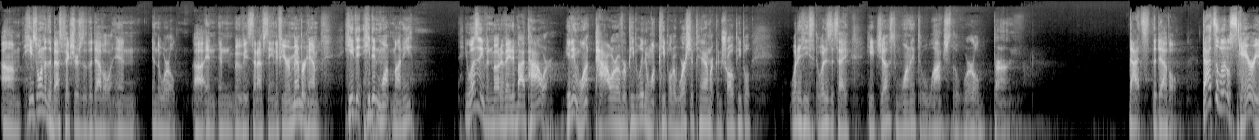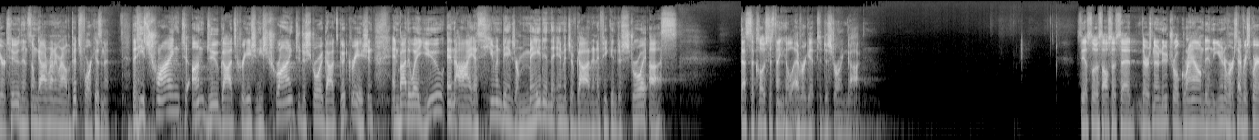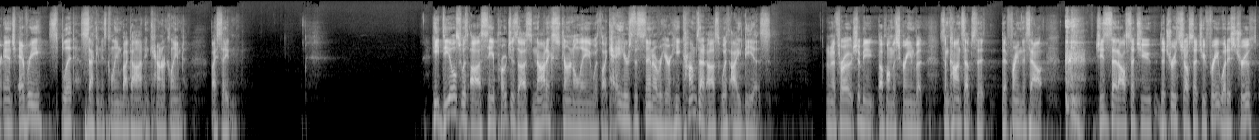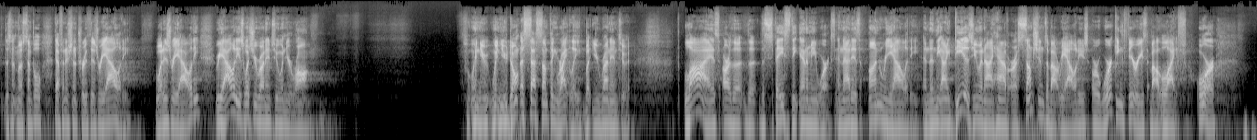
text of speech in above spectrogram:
um, he's one of the best pictures of the devil in, in the world, uh, in, in movies that I've seen. If you remember him, he, did, he didn't want money. He wasn't even motivated by power. He didn't want power over people. He didn't want people to worship him or control people. What did he? What does it say? He just wanted to watch the world burn. That's the devil. That's a little scarier too than some guy running around with a pitchfork, isn't it? That he's trying to undo God's creation. He's trying to destroy God's good creation. And by the way, you and I, as human beings, are made in the image of God. And if he can destroy us, that's the closest thing he'll ever get to destroying God. C.S. Lewis also said, There's no neutral ground in the universe. Every square inch, every split second is claimed by God and counterclaimed by Satan. He deals with us, he approaches us not externally with, like, hey, here's the sin over here. He comes at us with ideas. I'm going to throw it, should be up on the screen, but some concepts that, that frame this out. Jesus said, I'll set you, the truth shall set you free. What is truth? The most simple definition of truth is reality. What is reality? Reality is what you run into when you're wrong. When you, when you don't assess something rightly, but you run into it. Lies are the, the, the space the enemy works, and that is unreality. And then the ideas you and I have are assumptions about realities or working theories about life, or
